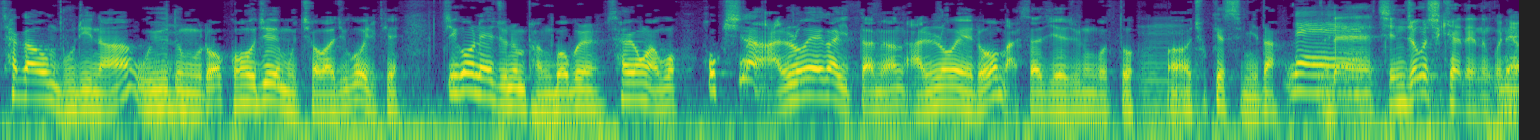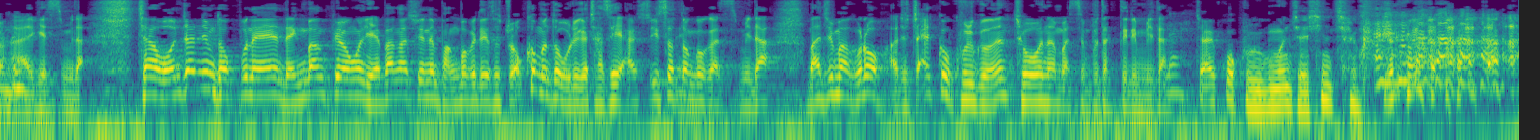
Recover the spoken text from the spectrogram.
차가운 물이나 우유 등으로 거즈에 묻혀가지고 이렇게 찍어내주는 방법을 사용하고 혹시나 알로에가 있다면 알로에로 마사지해주는 것도 어, 좋겠습니다. 네. 네, 진정을 시켜야 되는군요. 네. 알겠습니다. 자, 원장님 덕분에 냉방병을 예방할 수 있는 방법 에 대해서 조금은 더 우리가 자세히 알 수 있었던 네. 것 같습니다. 마지막으로 아주 짧고 굵은 조언 한 말씀 부탁드립니다. 네. 짧고 굵은 건 제 신체고요.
